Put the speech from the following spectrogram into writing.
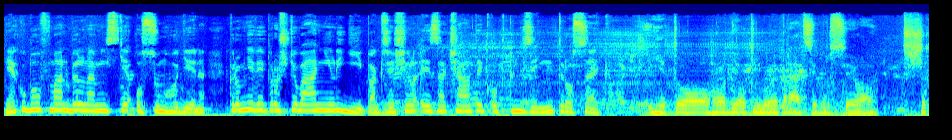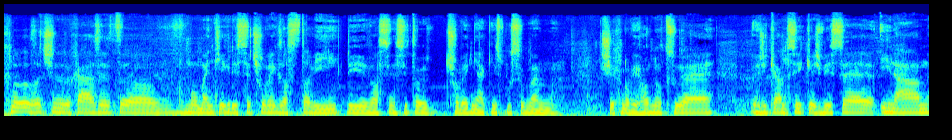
Jakub Hofman byl na místě 8 hodin. Kromě vyprošťování lidí pak řešil i začátek odklízení trosek. Je to hlavně o týmové práci prostě, jo. Všechno začne docházet eh, v momentě, kdy se člověk zastaví, kdy vlastně si to člověk nějakým způsobem všechno vyhodnocuje. Říkám si, kež by se i nám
